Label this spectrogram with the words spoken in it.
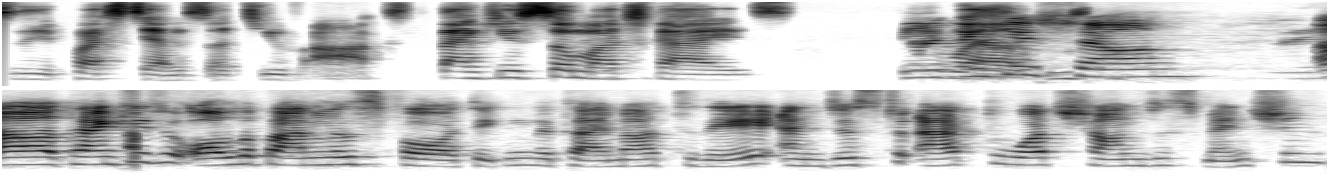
to the questions that you've asked. Thank you so much, guys. Be Thank well. you, Sean. Uh, thank you to all the panelists for taking the time out today. And just to add to what Sean just mentioned,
